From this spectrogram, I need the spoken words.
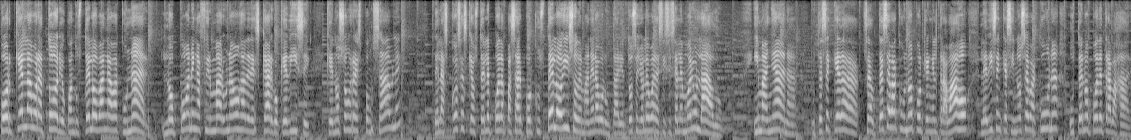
¿Por qué el laboratorio, cuando usted lo van a vacunar, lo ponen a firmar una hoja de descargo que dice que no son responsables de las cosas que a usted le pueda pasar porque usted lo hizo de manera voluntaria? Entonces yo le voy a decir, si se le muere un lado y mañana usted se queda, o sea, usted se vacunó porque en el trabajo le dicen que si no se vacuna, usted no puede trabajar.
